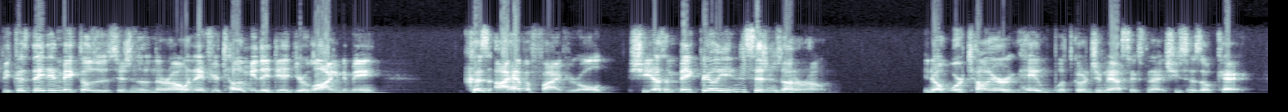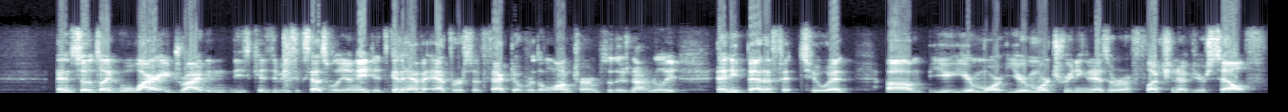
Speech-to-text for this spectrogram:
Because they didn't make those decisions on their own. And if you're telling me they did, you're lying to me. Because I have a five-year-old. She doesn't make barely any decisions on her own. You know, we're telling her, "Hey, let's go to gymnastics tonight." She says, "Okay." And so it's like, well, why are you driving these kids to be successful at a young age? It's going to have an adverse effect over the long term. So there's not really any benefit to it um, you, you're more you're more treating it as a reflection of yourself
